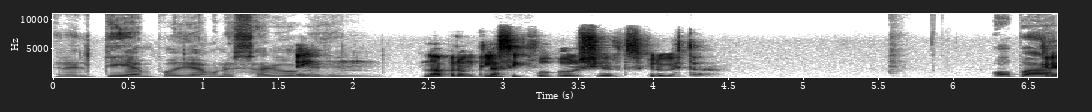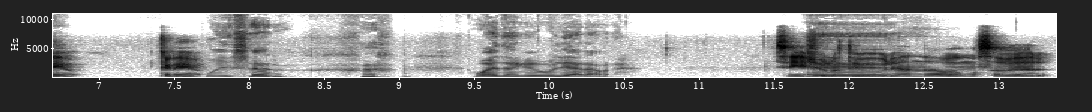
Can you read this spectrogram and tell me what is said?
en el tiempo, digamos, no es algo que... No, pero en Classic Football Shirts creo que está. Opa, Creo, creo. puede ser. Voy a tener que googlear ahora. Sí, yo lo estoy Eh, googleando, vamos a ver.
